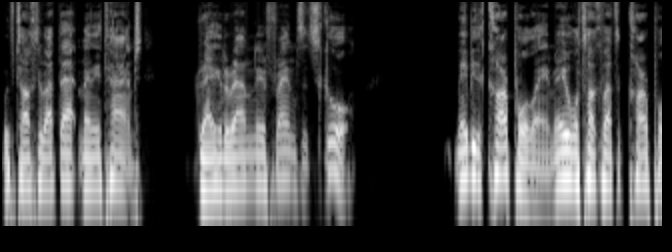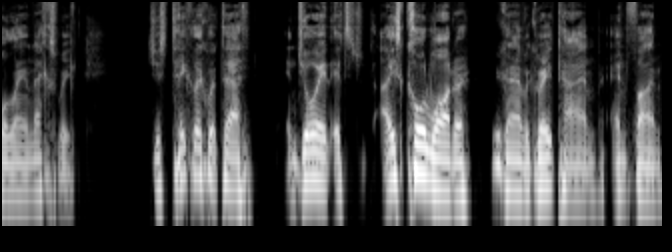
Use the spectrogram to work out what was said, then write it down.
We've talked about that many times. Drag it around to your friends at school maybe the carpool lane. Maybe we'll talk about the carpool lane next week. Just take Liquid Death, enjoy it. It's ice cold water. You're going to have a great time and fun.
